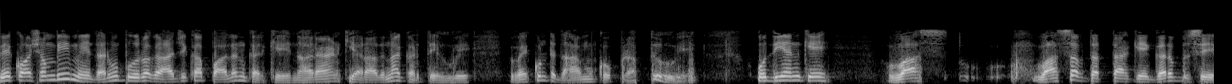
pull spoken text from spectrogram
वे कौशंबी में धर्मपूर्वक राज्य का पालन करके नारायण की आराधना करते हुए वैकुंठ धाम को प्राप्त हुए। उदयन के वास, वासव दत्ता के गर्भ से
